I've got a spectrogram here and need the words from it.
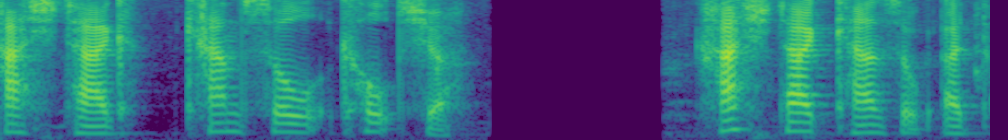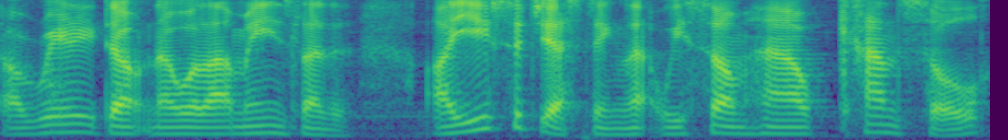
hashtag cancel culture. Hashtag cancel. I, I really don't know what that means, Leonard. Are you suggesting that we somehow cancel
